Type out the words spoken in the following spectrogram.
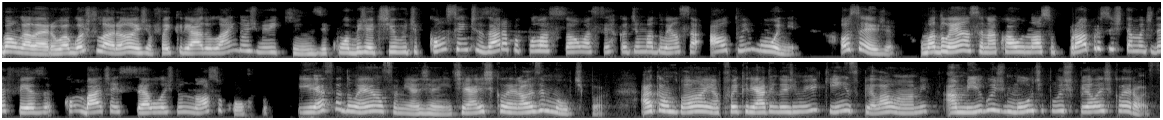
Bom, galera, o Agosto Laranja foi criado lá em 2015 com o objetivo de conscientizar a população acerca de uma doença autoimune, ou seja, uma doença na qual o nosso próprio sistema de defesa combate as células do nosso corpo. E essa doença, minha gente, é a esclerose múltipla. A campanha foi criada em 2015 pela AME, Amigos Múltiplos pela Esclerose.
